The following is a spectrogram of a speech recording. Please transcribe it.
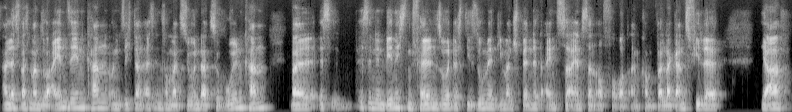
alles, was man so einsehen kann und sich dann als Information dazu holen kann, weil es ist in den wenigsten Fällen so, dass die Summe, die man spendet, eins zu eins dann auch vor Ort ankommt, weil da ganz viele, ja,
